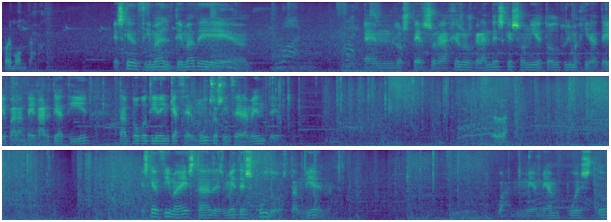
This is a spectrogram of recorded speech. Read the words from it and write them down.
remontar. Es que encima el tema de. Em, los personajes, los grandes que son y de todo, tú imagínate, para pegarte a ti tampoco tienen que hacer mucho, sinceramente. ¿Verdad? Es que encima esta les mete escudos también. Guau, me, me han puesto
